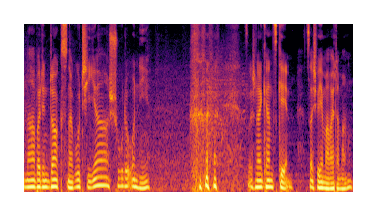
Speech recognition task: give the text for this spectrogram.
Na, bei den Docs. Na gut, hier, Schule, Uni. so schnell kann es gehen. So, ich will hier mal weitermachen.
